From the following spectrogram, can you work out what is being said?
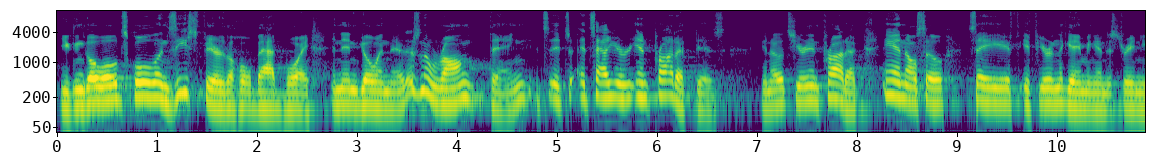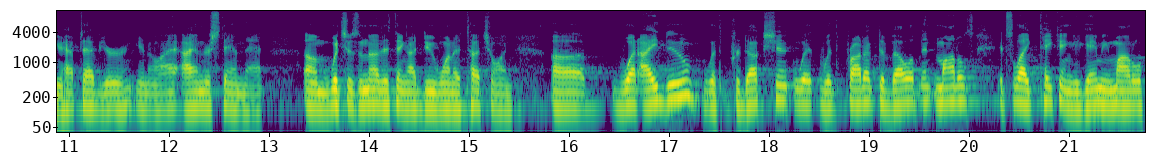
You can go old school and Z-sphere the whole bad boy and then go in there. There's no wrong thing. It's, it's, it's how your end product is. You know, it's your end product. And also, say if, if you're in the gaming industry and you have to have your, you know, I, I understand that, um, which is another thing I do want to touch on. Uh, what I do with production, with, with product development models, it's like taking a gaming model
